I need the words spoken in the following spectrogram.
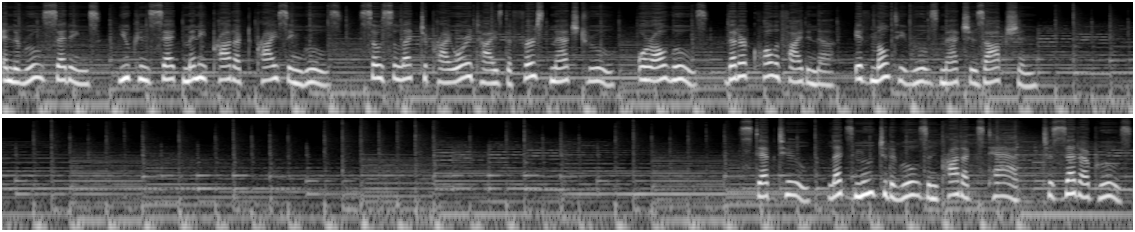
In the Rules settings, you can set many product pricing rules, so select to prioritize the first matched rule, or all rules, that are qualified in the If Multi-Rules Matches option. Step 2, let's move to the Rules and Products tab, to set up rules.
